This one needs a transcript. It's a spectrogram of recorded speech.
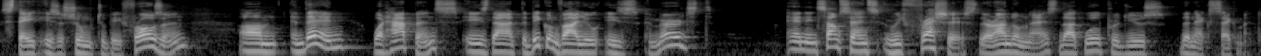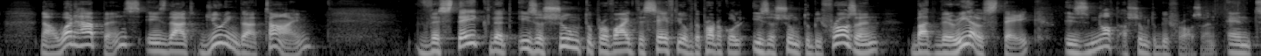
state is assumed to be frozen, um, and then what happens is that the beacon value is emerged and in some sense refreshes the randomness that will produce the next segment. Now what happens is that during that time, the stake that is assumed to provide the safety of the protocol is assumed to be frozen, but the real stake is not assumed to be frozen and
